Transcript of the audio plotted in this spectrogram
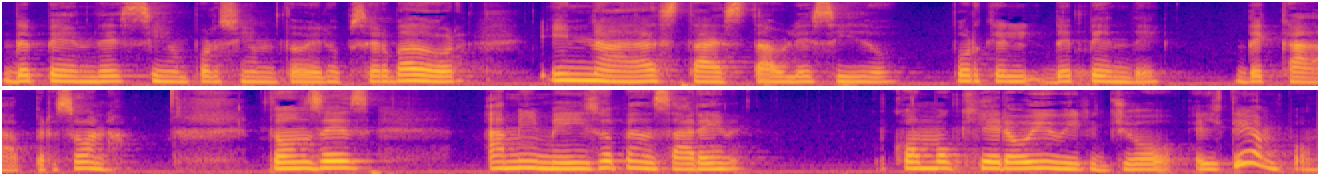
depende 100% del observador y nada está establecido porque depende de cada persona. Entonces, a mí me hizo pensar en cómo quiero vivir yo el tiempo.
